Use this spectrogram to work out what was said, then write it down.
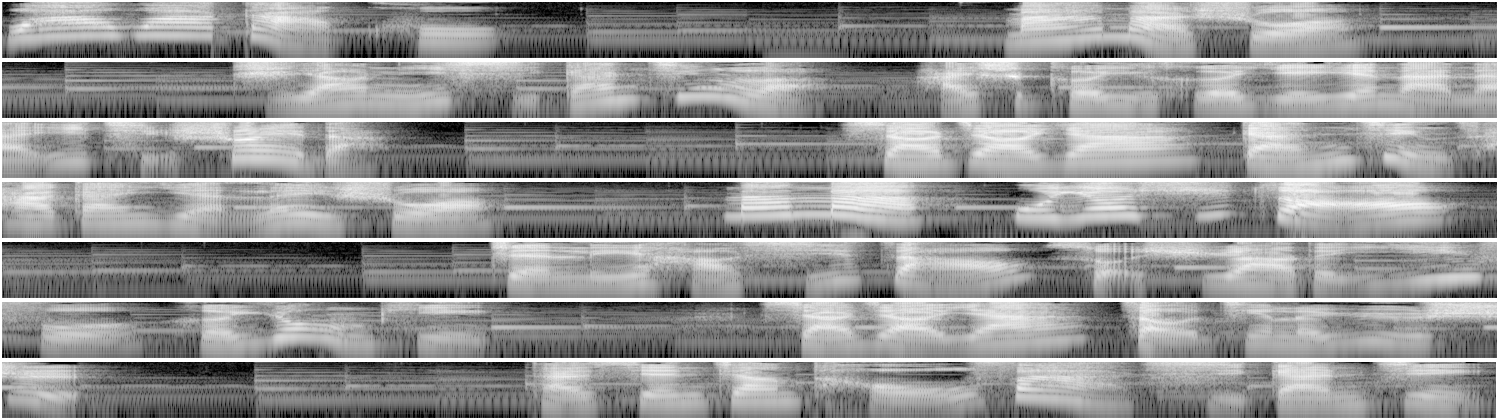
哇哇大哭。妈妈说：“只要你洗干净了，还是可以和爷爷奶奶一起睡的。”小脚丫赶紧擦干眼泪说：“妈妈，我要洗澡。”整理好洗澡所需要的衣服和用品，小脚丫走进了浴室。他先将头发洗干净，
